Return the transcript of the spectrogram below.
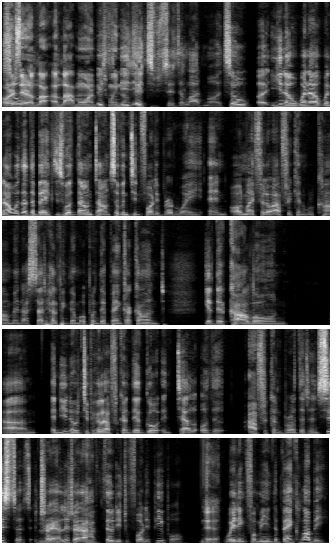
Or is there a lot a lot more in between it- those? it's it's a lot more. So uh, you know, when I when I was at the bank, this was downtown, 1740 Broadway, and all my fellow African will come, and I start helping them open their bank account, get their car loan, um, and you know, typical African, they'll go and tell other African brothers and sisters. Mhm. literally, I have 30 to 40 people yeah. waiting for me in the bank lobby.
